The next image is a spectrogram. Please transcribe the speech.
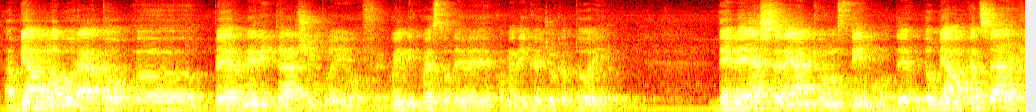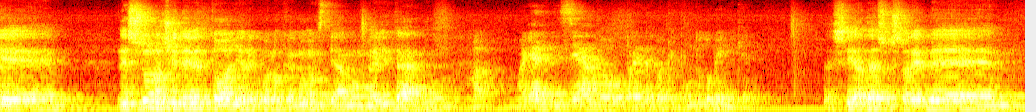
abbiamo lavorato eh, per meritarci i playoff. E quindi questo deve, come dico ai giocatori, deve essere anche uno stimolo. Dobbiamo pensare che nessuno ci deve togliere quello che noi stiamo meritando. Ma magari iniziando a prendere qualche punto domenica? Beh sì, adesso sarebbe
